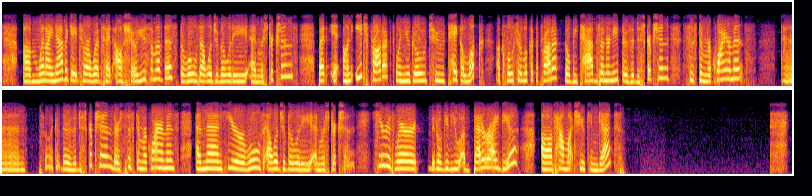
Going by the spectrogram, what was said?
Um, when I navigate to our website, I'll show you some of this, the rules, eligibility, and restrictions. But it, on each product, when you go to take a look, a closer look at the product, there will be tabs underneath. There's a description, system requirements, and so like there's a description, there's system requirements, and then here are rules, eligibility, and restriction. Here is where it will give you a better idea of how much you can get.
